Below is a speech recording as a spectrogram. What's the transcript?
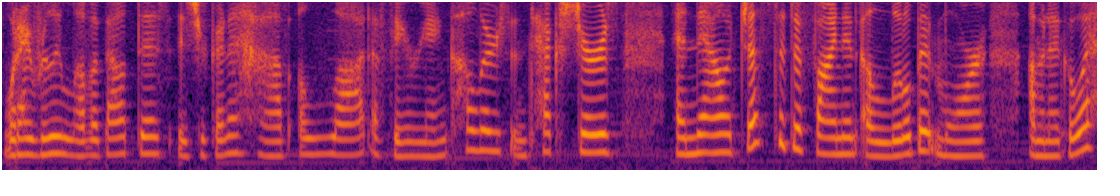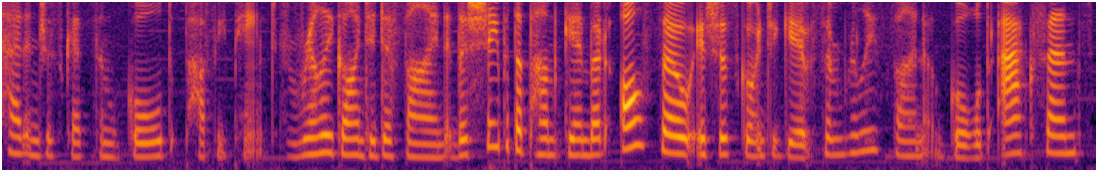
what I really love about this is you're going to have a lot of varying colors and textures. And now just to define it a little bit more, I'm going to go ahead and just get some gold puffy paint. Really going to define the shape of the pumpkin, but also it's just going to give some really fun gold accents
